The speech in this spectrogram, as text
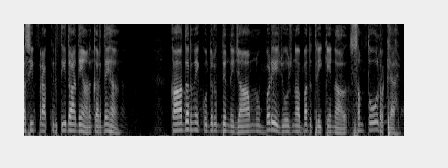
ਅਸੀਂ ਪ੍ਰਕਿਰਤੀ ਦਾ ਅਧਿਐਨ ਕਰਦੇ ਹਾਂ, ਕਾਦਰ ਨੇ ਕੁਦਰਤ ਦੇ ਨਿਜ਼ਾਮ ਨੂੰ ਬੜੇ ਯੋਜਨਾਬੱਧ ਤਰੀਕੇ ਨਾਲ ਸਮਤੋਲ ਰੱਖਿਆ ਹੈ।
